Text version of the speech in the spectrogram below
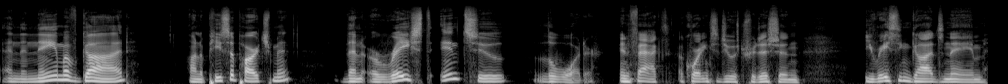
and the name of God on a piece of parchment, then erased into the water. In fact, according to Jewish tradition, erasing God's name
